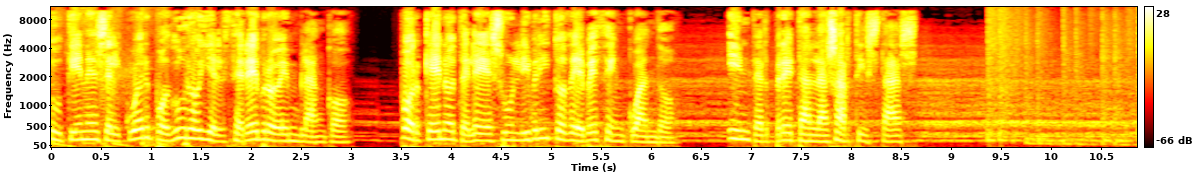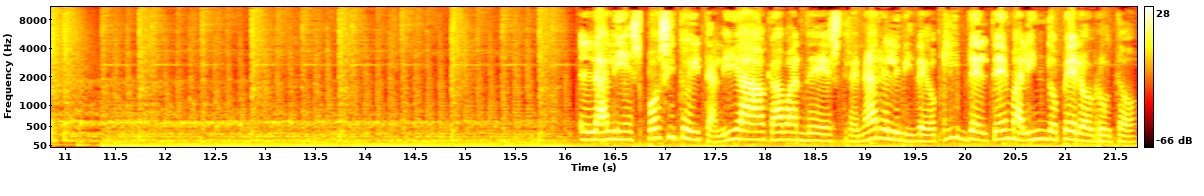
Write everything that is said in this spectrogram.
Tú tienes el cuerpo duro y el cerebro en blanco. ¿Por qué no te lees un librito de vez en cuando? Interpretan las artistas. Lali Espósito y Thalía acaban de estrenar el videoclip del tema Lindo pero Bruto.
